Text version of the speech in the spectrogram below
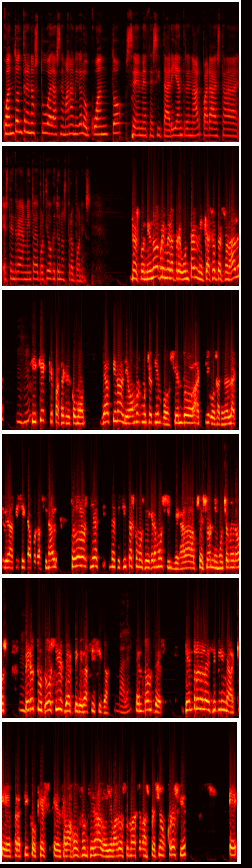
¿Cuánto entrenas tú a la semana, Miguel? ¿O cuánto se necesitaría entrenar para esta, este entrenamiento deportivo que tú nos propones? respondiendo a la primera pregunta, en mi caso personal, sí que, ¿qué pasa? Que como ya al final llevamos mucho tiempo siendo activos a nivel de actividad física, porque al final todos los días necesitas, como si dijéramos, sin llegar a la obsesión, ni mucho menos, pero tu dosis de actividad física. Vale. Entonces, dentro de la disciplina que practico, que es el trabajo funcional o llevado a su máxima expresión, CrossFit, eh,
